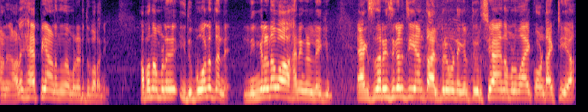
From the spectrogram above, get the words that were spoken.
ആണ് ആൾ ഹാപ്പിയാണെന്ന് നമ്മുടെ അടുത്ത് പറഞ്ഞു. അപ്പോൾ നമ്മൾ ഇതുപോലെ തന്നെ നിങ്ങളുടെ വാഹനങ്ങളിലേക്കും ആക്സസറീസുകൾ ചെയ്യാൻ താല്പര്യമുണ്ടെങ്കിൽ തീർച്ചയായും നമ്മളുമായി കോൺടാക്റ്റ് ചെയ്യുക.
